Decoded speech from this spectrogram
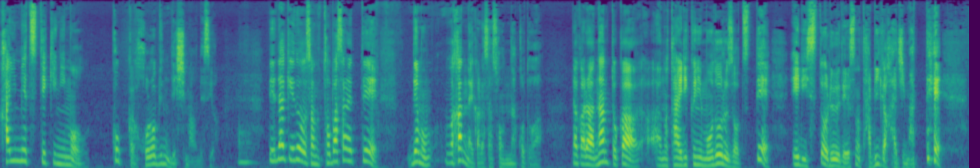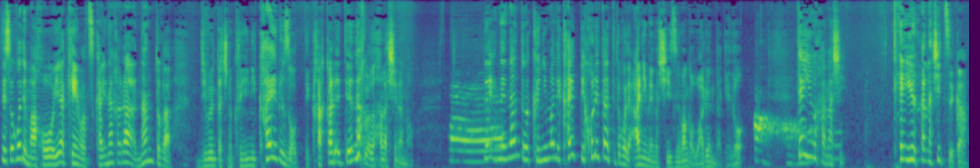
壊滅的にもう国家が滅びんでしまうんですよ。で、だけど、その飛ばされて、でもわかんないからさ、そんなことは。だから、なんとか、あの大陸に戻るぞっつって、エリスとルーデウスの旅が始まって、で、そこで魔法や剣を使いながら、なんとか自分たちの国に帰るぞって書かれてるのがこの話なの。で、で、なんとか国まで帰ってこれたってとこでアニメのシーズン1が終わるんだけど、っていう話。っていう話っつうか、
